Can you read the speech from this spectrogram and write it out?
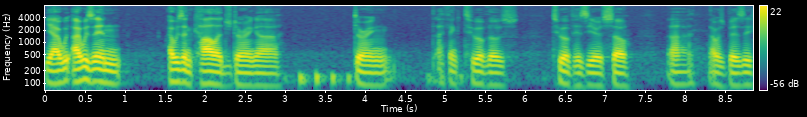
yeah. I, w- I was in, I was in college during, uh, during, I think two of those, two of his years. So uh, I was busy.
